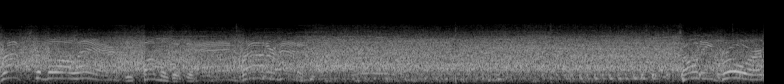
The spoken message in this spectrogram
Drops the ball there. He fumbled it. And Browner had it. Tony Brewer,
